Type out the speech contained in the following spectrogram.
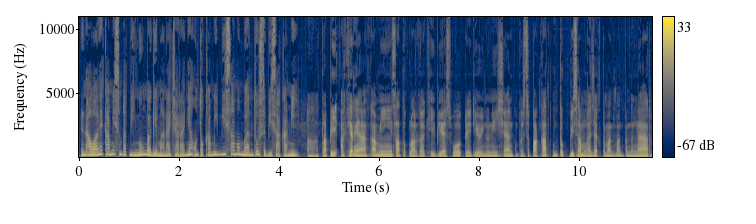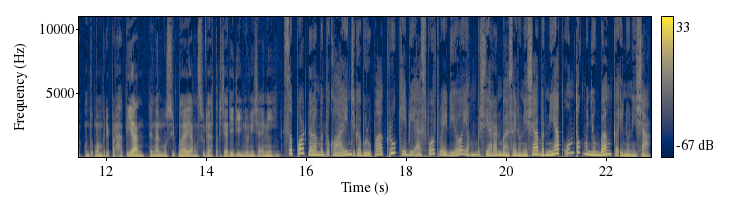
dan awalnya kami sempat bingung bagaimana caranya untuk kami bisa membantu sebisa kami. Uh, tapi akhirnya kami satu keluarga KBS World Radio Indonesia bersepakat untuk bisa mengajak teman-teman pendengar untuk memberi perhatian dengan musibah yang sudah terjadi di Indonesia ini. Support dalam bentuk lain juga berupa kru KBS World Radio yang bersiaran bahasa Indonesia berniat untuk menyumbang ke Indonesia.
